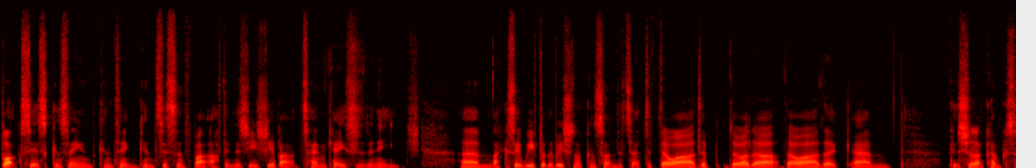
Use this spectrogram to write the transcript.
boxes consisting, consisting of about, I think there's usually about 10 cases in each. Um, like I say, we've got the regional consultant detective. There are the there are the there are the um, Sherlock Holmes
